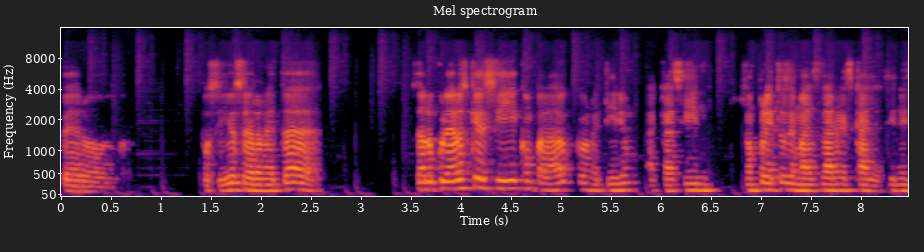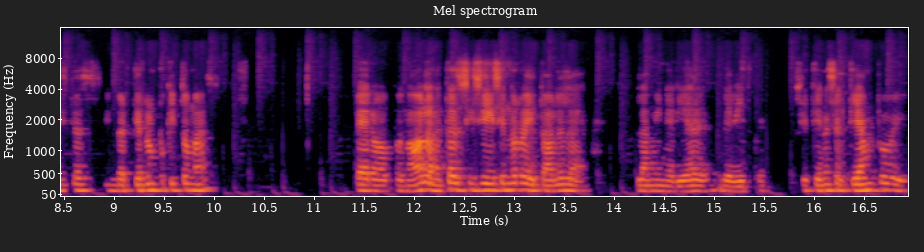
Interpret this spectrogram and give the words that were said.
pero pues sí, o sea, la neta, o sea, lo curioso es que sí, comparado con Ethereum, acá sí son proyectos de más larga escala, sí necesitas invertirle un poquito más. Pero pues no, la neta sí sigue siendo redituable la, la minería de, de, Bitcoin. Si tienes el tiempo y,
